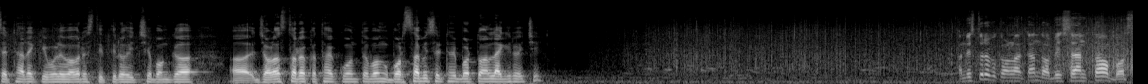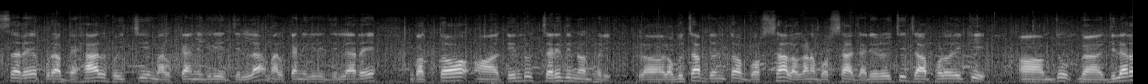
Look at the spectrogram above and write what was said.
ସେଠାରେ କିଭଳି ଭାବରେ ସ୍ଥିତି ରହିଛି ଏବଂ ଜଳସ୍ତର କଥା କୁହନ୍ତୁ ଏବଂ ବର୍ଷା ବି ସେଠାରେ ବର୍ତ୍ତମାନ ଲାଗି ରହିଛି ନିଶ୍ଚିତ ରୂପେ କମଳାକାନ୍ତ ଅଭିଶ୍ରାନ୍ତ ବର୍ଷାରେ ପୁରା ବେହାଲ ହୋଇଛି ମାଲକାନଗିରି ଜିଲ୍ଲା ମାଲକାନଗିରି ଜିଲ୍ଲାରେ ଗତ ତିନିରୁ ଚାରି ଦିନ ଧରି ଲଘୁଚାପ ଜନିତ ବର୍ଷା ଲଗାଣ ବର୍ଷା ଜାରି ରହିଛି ଯାହାଫଳରେ କି जो जिलार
